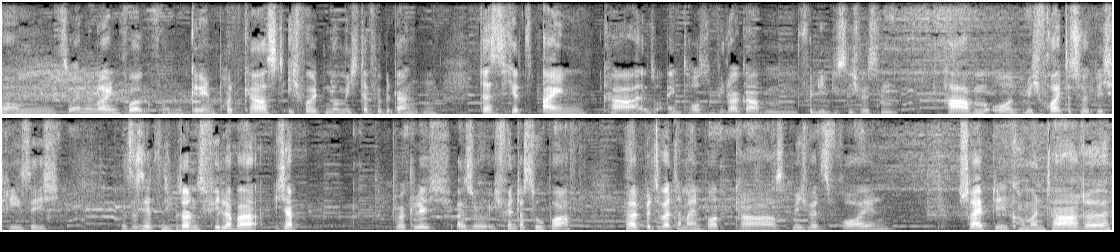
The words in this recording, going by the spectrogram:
willkommen zu einer neuen Folge von Game Podcast. Ich wollte nur mich dafür bedanken, dass ich jetzt 1K, also 1000 Wiedergaben, für die, die es nicht wissen, haben und mich freut das wirklich riesig. Es ist jetzt nicht besonders viel, aber ich habe wirklich, also ich finde das super. Hört bitte weiter meinen Podcast, mich würde es freuen. Schreibt in die Kommentare.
